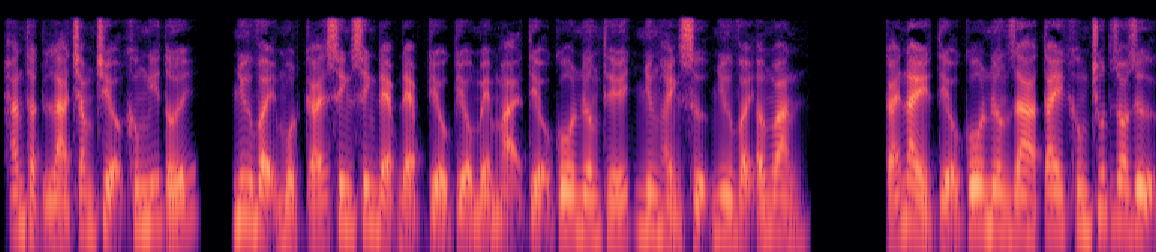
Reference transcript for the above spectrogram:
Hắn thật là trăm triệu không nghĩ tới, như vậy một cái xinh xinh đẹp đẹp tiểu kiều mềm mại tiểu cô nương thế nhưng hành sự như vậy âm ngoan. Cái này tiểu cô nương ra tay không chút do dự,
